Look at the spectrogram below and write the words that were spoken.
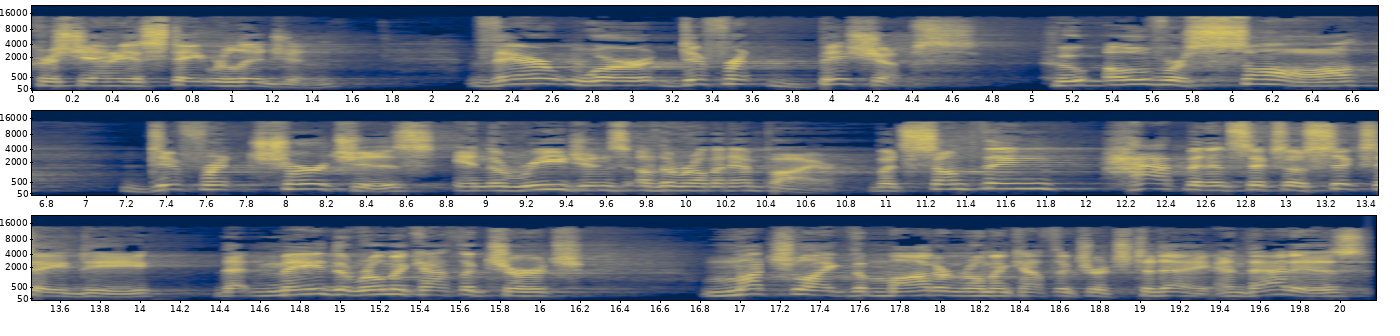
Christianity a state religion, there were different bishops who oversaw different churches in the regions of the Roman Empire. But something happened in 606 AD that made the Roman Catholic Church much like the modern Roman Catholic Church today. And that is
